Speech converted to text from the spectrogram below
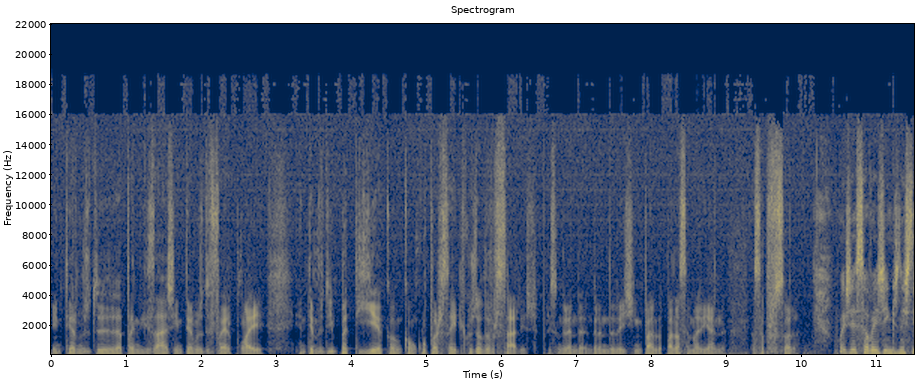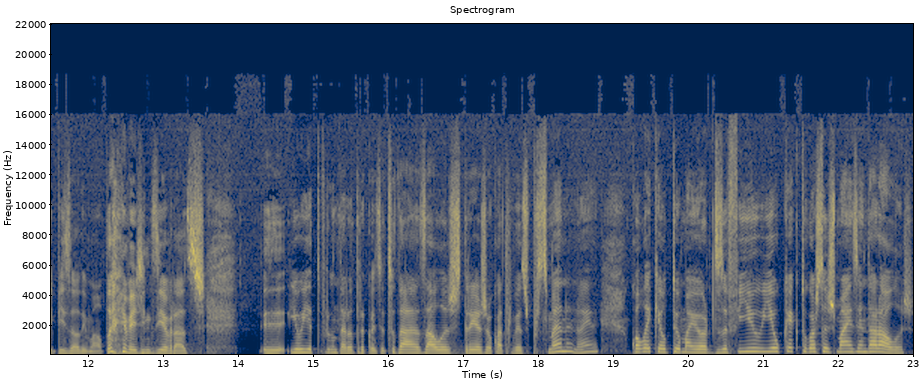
em termos de aprendizagem, em termos de fair play em termos de empatia com, com, com, o parceiro e com os adversários. Por isso, um grande, um grande beijinho para, para a nossa Mariana, nossa professora. Hoje é só beijinhos neste episódio, malta. beijinhos e abraços. Eh, eu ia te perguntar outra coisa. Tu dás aulas três ou quatro vezes por semana, não é? Qual é que é o teu maior desafio e o que é que tu gostas mais em dar aulas?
